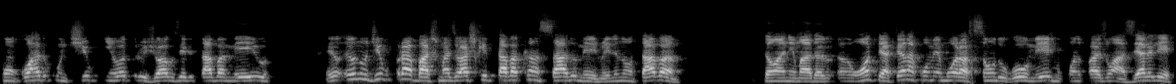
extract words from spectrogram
Concordo contigo que em outros jogos ele estava meio. Eu, eu não digo para baixo, mas eu acho que ele estava cansado mesmo. Ele não estava tão animado. Ontem, até na comemoração do gol mesmo, quando faz 1 a 0 ele,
